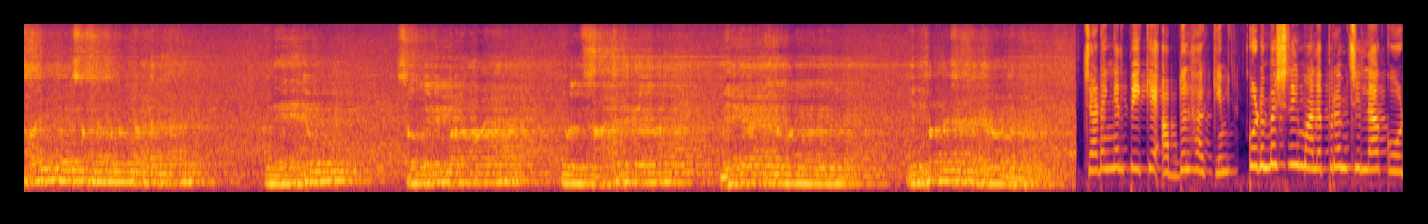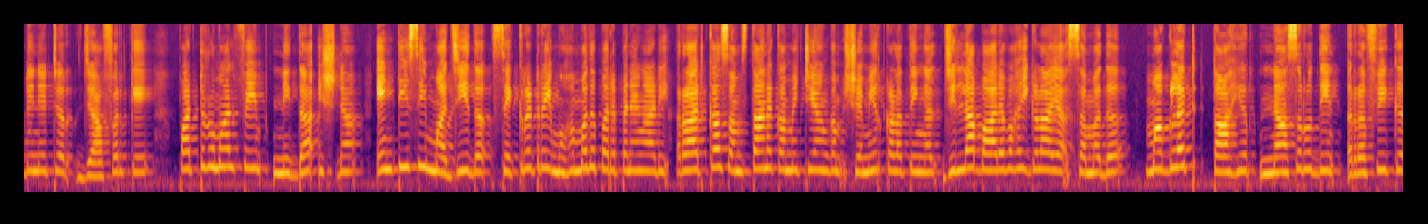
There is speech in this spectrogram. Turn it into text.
സ്വയം തൊഴിൽ സംരംഭങ്ങൾ കണ്ടെത്താൻ ഏറ്റവും സൗകര്യപ്രദമായ കൂടുതൽ സാധ്യതകളുള്ള മേഖല എന്ന് പറയുന്നത് ഇൻഫർമേഷൻ ടെക്നോളജി ചടങ്ങിൽ പി കെ അബ്ദുൽ ഹക്കീം കുടുംബശ്രീ മലപ്പുറം ജില്ലാ കോർഡിനേറ്റർ ജാഫർ കെ പട്ടറുമാൽ fame Nida Ishna N T C Majeed secretary Muhammad Parappanangadi റാറ്റ്ക സംസ്ഥാന കമ്മിറ്റി അംഗം ഷമീർ കളത്തിങ്ങൽ ജില്ലാ ഭാരവാഹികളായ സമദ് മഗ്ലറ്റ് Thahir Nasaruddin Rafeeq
